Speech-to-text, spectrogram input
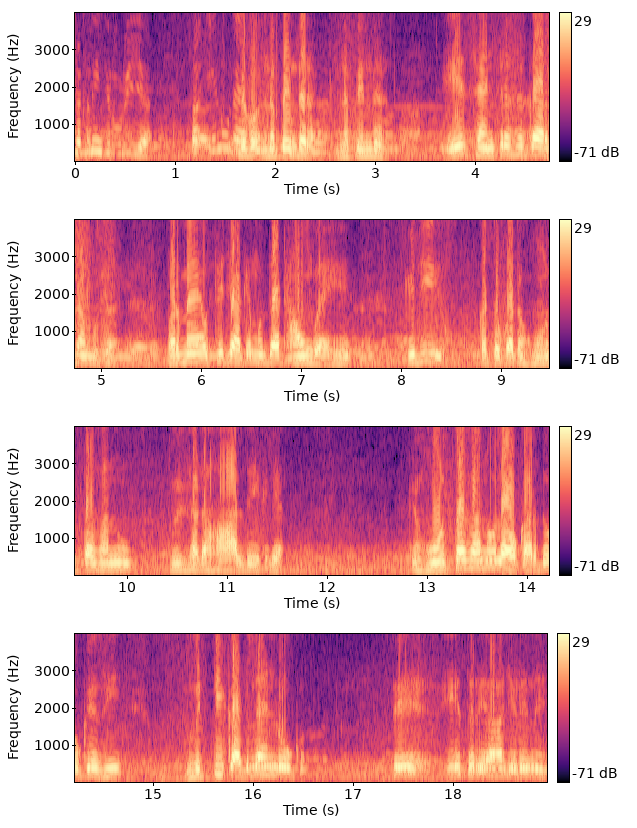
ਕੱਢਣੀ ਜ਼ਰੂਰੀ ਹੈ ਤਾਂ ਇਹਨੂੰ ਲੈ ਦੇਖੋ ਨਪਿੰਦਰ ਨਪਿੰਦਰ ਇਹ ਸੈਂਟਰ ਸਰਕਾਰ ਦਾ ਮੁੱਦਾ। ਪਰ ਮੈਂ ਉੱਥੇ ਜਾ ਕੇ ਮੁੱਦਾ ਠਾਉਂਗਾ ਇਹ ਕਿ ਜੀ ਘੱਟੋ ਘੱਟ ਹੁਣ ਤਾਂ ਸਾਨੂੰ ਤੁਸੀਂ ਸਾਡਾ ਹਾਲ ਦੇਖ ਲਿਆ। ਕਿ ਹੁਣ ਤਾਂ ਸਾਨੂੰ ਅਲਾਉ ਕਰ ਦਿਓ ਕਿ ਅਸੀਂ ਮਿੱਟੀ ਕੱਢ ਲੈਣ ਲੋਕ। ਤੇ ਇਹ ਦਰਿਆ ਜਿਹੜੇ ਨੇ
